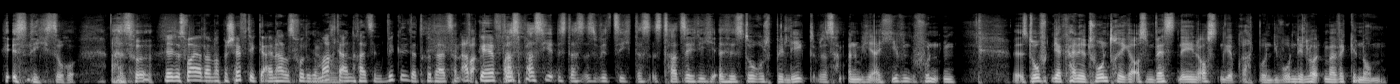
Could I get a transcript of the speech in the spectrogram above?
ist nicht so. Also Ja, das war ja dann noch beschäftigt. Der eine hat das Foto gemacht, der andere hat es entwickelt, der dritte hat es dann abgeheftet. Was passiert ist, das ist witzig, das ist tatsächlich äh, historisch belegt. Das hat man nämlich in Archiven gefunden. Es durften ja keine Tonträger aus dem Westen in den Osten gebracht wurden. Die wurden den Leuten mal weggenommen.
